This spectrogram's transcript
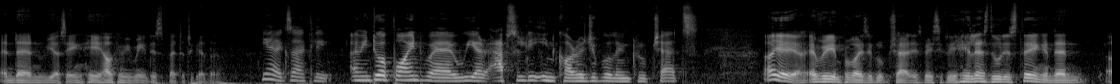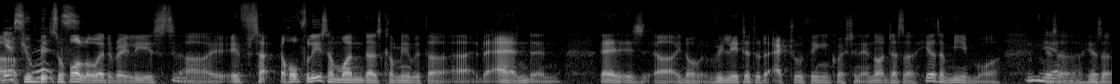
and then we are saying, "Hey, how can we make this better together?" Yeah, exactly. I mean, to a point where we are absolutely incorrigible in group chats. Oh yeah, yeah. Every improviser group chat is basically, "Hey, let's do this thing," and then uh, a Yes, few bits will follow at the very least. Mm. Uh, if hopefully someone does come in with a uh, the and and that is uh, you know related to the actual thing in question and not just a here's a meme or here's Yeah. a here's a,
